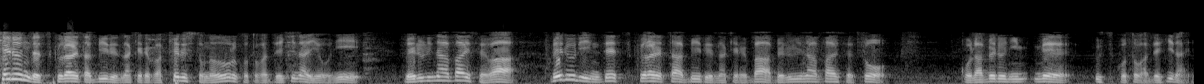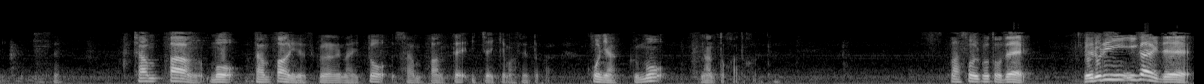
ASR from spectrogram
ケルンで作られたビールでなければケルシと名乗ることができないように、ベルリナーバイセはベルリンで作られたビールでなければベルリナーバイセとこうラベルに目打つことができないんですね。シャンパンもシャンパーニュで作られないとシャンパンって言っちゃいけませんとか、コニャックもなんとかとかですね。まあそういうことで、ベルリン以外で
